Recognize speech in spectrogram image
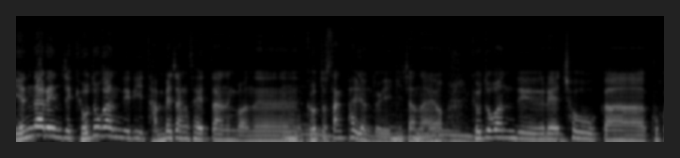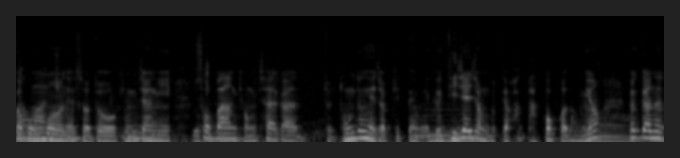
옛날에 이제 교도관들이 담배 장사했다는 거는 음, 그것도 음. 쌍팔년도 얘기잖아요. 음, 음. 교도관들의 처우가 국가 공무원에서도 굉장히 음. 소방, 경찰과 도- 동등해졌기 때문에 그 음. DJ 정부 때 확 바꿨거든요. 어. 그러니까는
